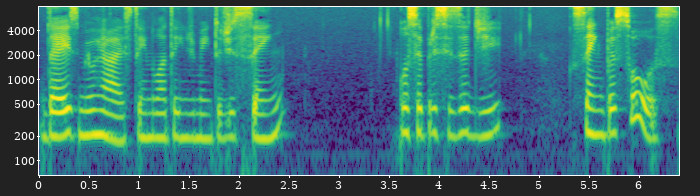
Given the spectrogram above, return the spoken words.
10 mil reais tendo um atendimento de 100, você precisa de 100 pessoas.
